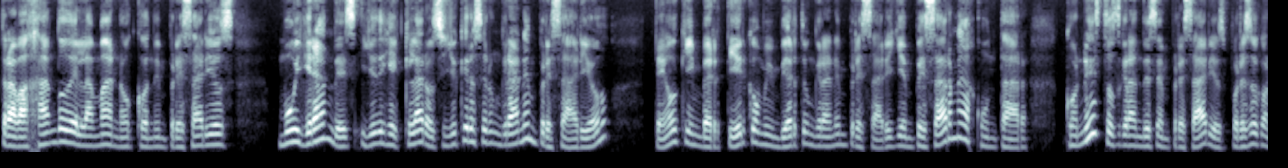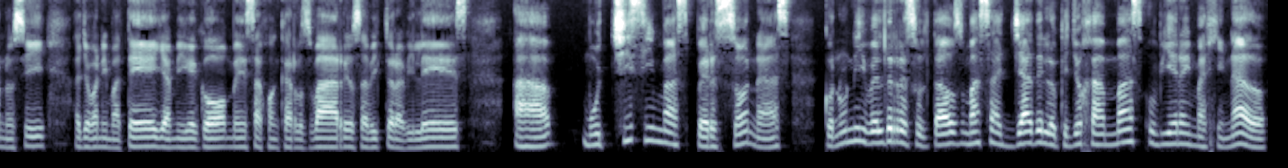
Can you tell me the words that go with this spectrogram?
trabajando de la mano con empresarios muy grandes. Y yo dije, claro, si yo quiero ser un gran empresario, tengo que invertir como invierte un gran empresario y empezarme a juntar con estos grandes empresarios. Por eso conocí a Giovanni Matei, a Miguel Gómez, a Juan Carlos Barrios, a Víctor Avilés, a muchísimas personas con un nivel de resultados más allá de lo que yo jamás hubiera imaginado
